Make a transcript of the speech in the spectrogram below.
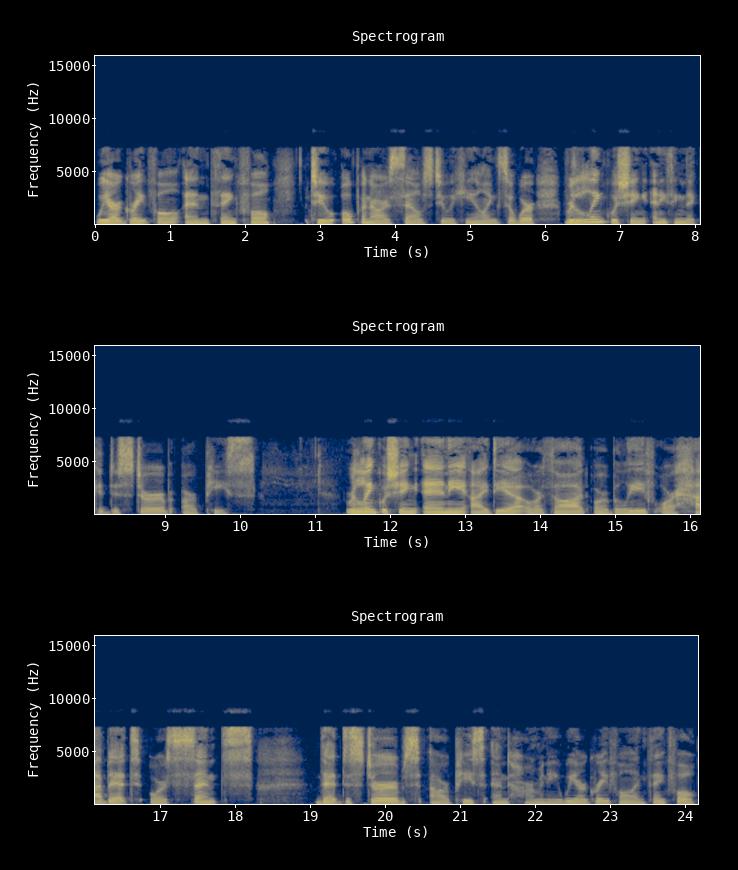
We are grateful and thankful to open ourselves to a healing. So we're relinquishing anything that could disturb our peace. Relinquishing any idea or thought or belief or habit or sense that disturbs our peace and harmony. We are grateful and thankful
